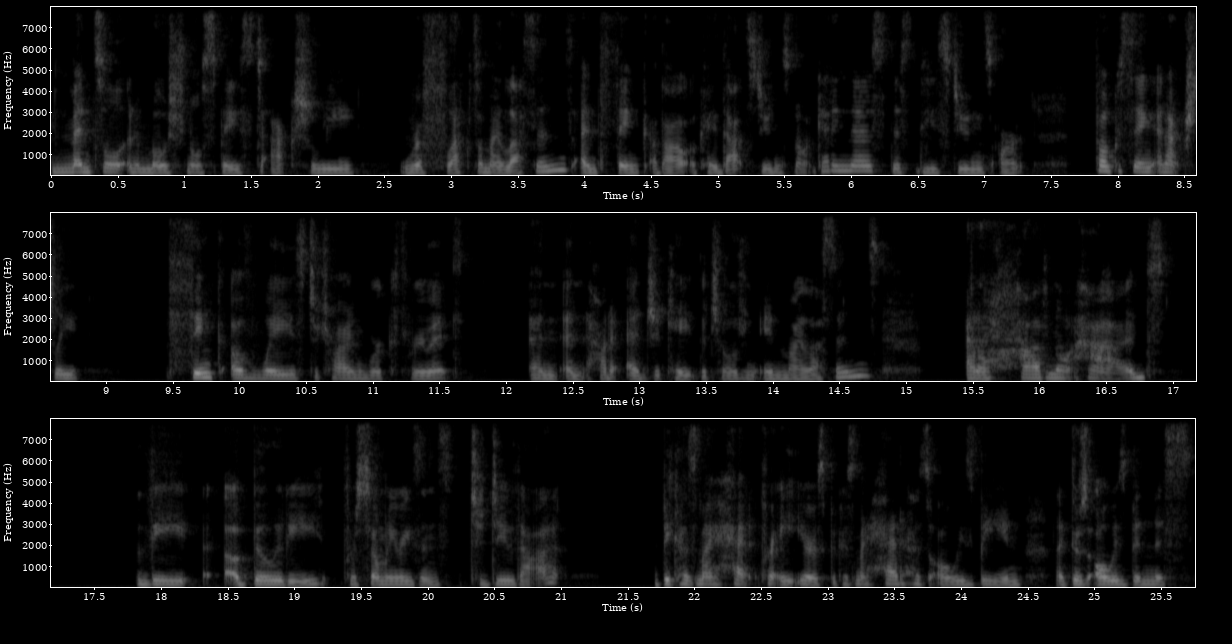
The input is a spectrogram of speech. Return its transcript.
mental and emotional space to actually reflect on my lessons and think about okay that student's not getting this this these students aren't focusing and actually think of ways to try and work through it and and how to educate the children in my lessons. And i have not had the ability for so many reasons to do that because my head for eight years because my head has always been like there's always been this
